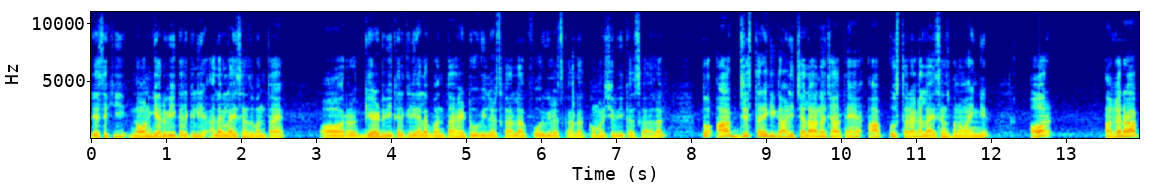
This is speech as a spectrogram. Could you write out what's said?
जैसे कि नॉन गियर व्हीकल के लिए अलग लाइसेंस बनता है और गियर्ड व्हीकल के लिए अलग बनता है टू व्हीलर्स का अलग फोर व्हीलर्स का अलग कमर्शियल व्हीकल्स का अलग। तो आप जिस तरह की गाड़ी चलाना चाहते हैं, आप उस तरह का लाइसेंस बनवाएँगे। और अगर आप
